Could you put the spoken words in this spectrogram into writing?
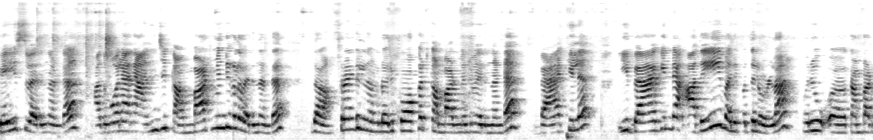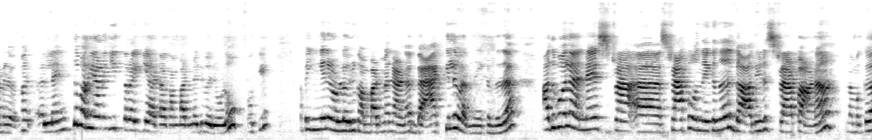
ബേസ് വരുന്നുണ്ട്. അതുപോലെ തന്നെ അഞ്ച് കമ്പാർട്ട്മെന്റുകൾ വരുന്നുണ്ട്. ഇതാ ഫ്രണ്ടിൽ നമ്മുടെ ഒരു പോക്കറ്റ് കമ്പാർട്ട്മെന്റ് വരുന്നുണ്ട്. ബാക്കിൽ ഈ ബാഗിന്റെ അതേ വലിപ്പത്തിലുള്ള ഒരു കമ്പാർട്ട്മെന്റ് ലെങ്ത് പറയുകയാണെങ്കിൽ ഇത്രയൊക്കെ ആട്ടോ കമ്പാർട്ട്മെന്റ് വരുള്ളൂ. ഓക്കെ അപ്പൊ ഇങ്ങനെയുള്ള ഒരു കമ്പാർട്ട്മെന്റ് ആണ് ബാക്കിൽ വന്നേക്കുന്നത്. അതുപോലെ തന്നെ സ്ട്രാ സ്ട്രാപ്പ് വന്നേക്കുന്നത് ഗാദിയുടെ സ്ട്രാപ്പ് ആണ്. നമുക്ക്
